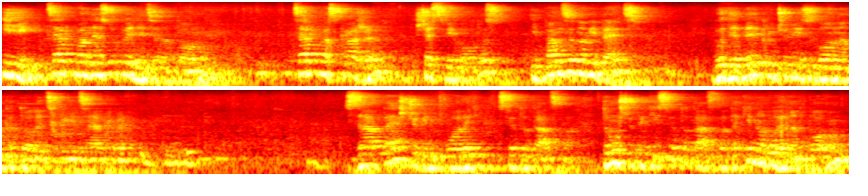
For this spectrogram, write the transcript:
і церква не зупиниться на тому. Церква скаже ще свій голос, і пан Зиновідець буде виключений з лона католицької церкви за те, що він творить святотатство. Тому що такі святотатства, такі налоги над Богом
